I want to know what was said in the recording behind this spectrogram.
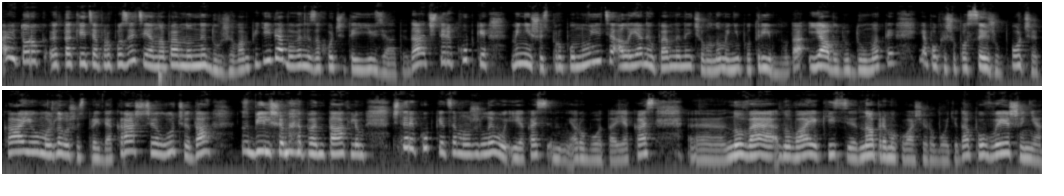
А вівторок е, таки ця пропозиція, напевно, не дуже вам підійде, бо ви не захочете її взяти. Да? Чотири кубки мені щось пропонується, але я не впевнений, чи воно мені потрібно. Да? Я буду думати, я поки що посижу, почекаю, можливо, щось прийде краще, лучше, да? З більшим пентаклем. Чотири кубки це можливо і якась робота, якась е, нове, нова якийсь напрямок у вашій роботі, да? повишення.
